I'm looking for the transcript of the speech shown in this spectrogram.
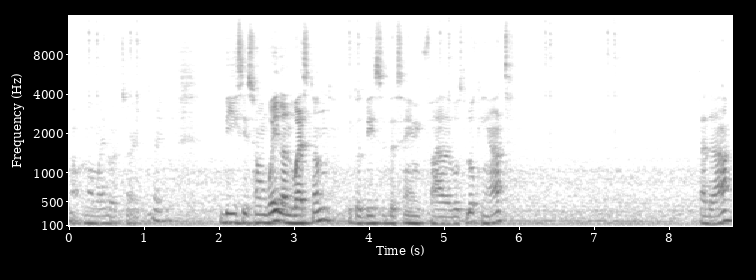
no no my word sorry. This is from Wayland Weston because this is the same file I was looking at. Tada.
